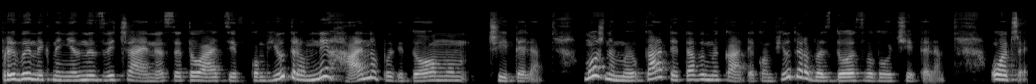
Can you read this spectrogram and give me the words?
При виникненні незвичайної ситуації в комп'ютером негайно повідомимо вчителя. Можна вмикати та вимикати комп'ютер без дозволу учителя. Отже,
